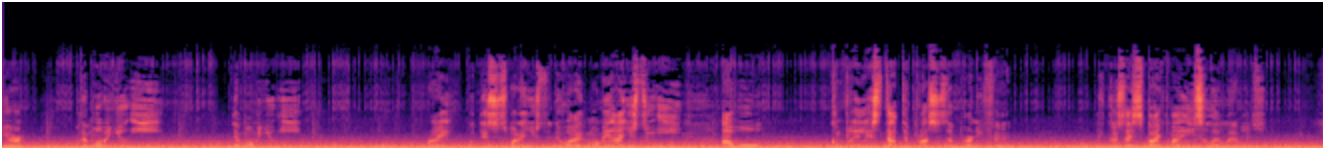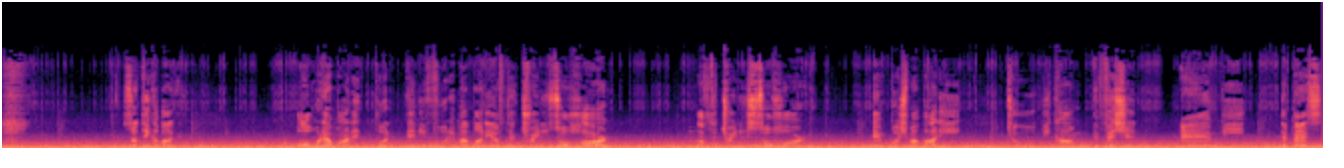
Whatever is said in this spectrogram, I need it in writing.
you're the moment you eat, the moment you eat, right? This is what I used to do. At the moment I used to eat, I will completely stop the process of burning fat because I spiked my insulin levels. So think about it. Why would I want to put any food in my body after training so hard, after training so hard, and push my body to become efficient and be the best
